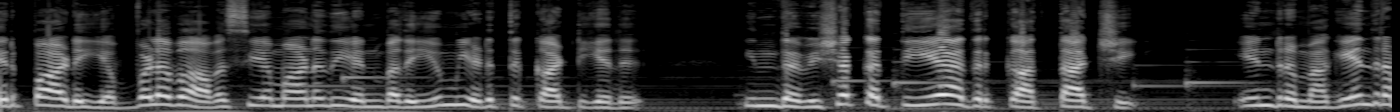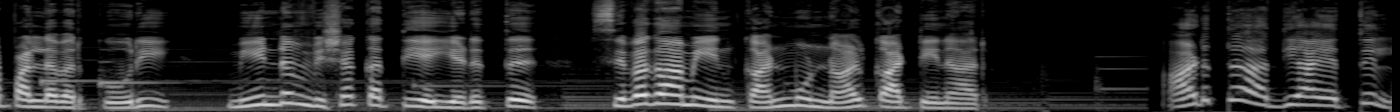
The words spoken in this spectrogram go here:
ஏற்பாடு எவ்வளவு அவசியமானது என்பதையும் எடுத்துக்காட்டியது இந்த விஷக்கத்தியே அதற்கு அத்தாட்சி என்று மகேந்திர பல்லவர் கூறி மீண்டும் விஷக்கத்தியை எடுத்து சிவகாமியின் கண் முன்னால் காட்டினார். அடுத்த அத்தியாயத்தில்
